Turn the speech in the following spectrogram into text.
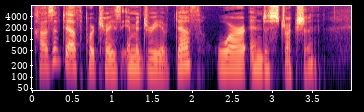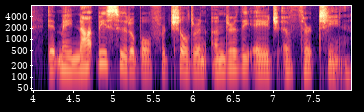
Cause of Death portrays imagery of death, war, and destruction. It may not be suitable for children under the age of 13.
